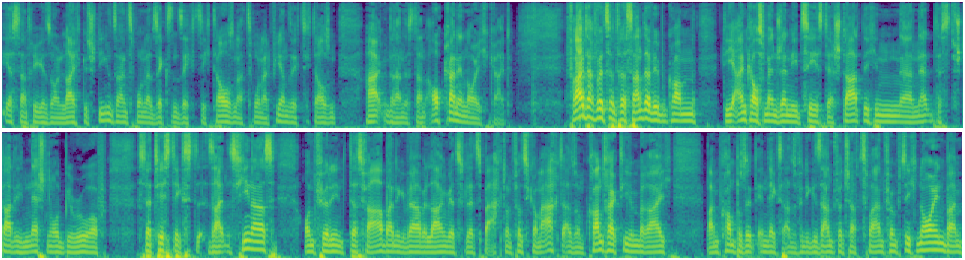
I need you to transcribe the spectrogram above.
Erstanträge sollen leicht gestiegen sein, 266.000 nach 264.000. Haken dran ist dann auch keine Neuigkeit. Freitag wird es interessanter. Wir bekommen die Einkaufsmanager-Indizes der staatlichen, äh, ne, des staatlichen National Bureau of Statistics seitens Chinas. Und für den, das verarbeitende Gewerbe lagen wir zuletzt bei 48,8, also im kontraktiven Bereich. Beim Composite Index, also für die Gesamtwirtschaft 52,9, beim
